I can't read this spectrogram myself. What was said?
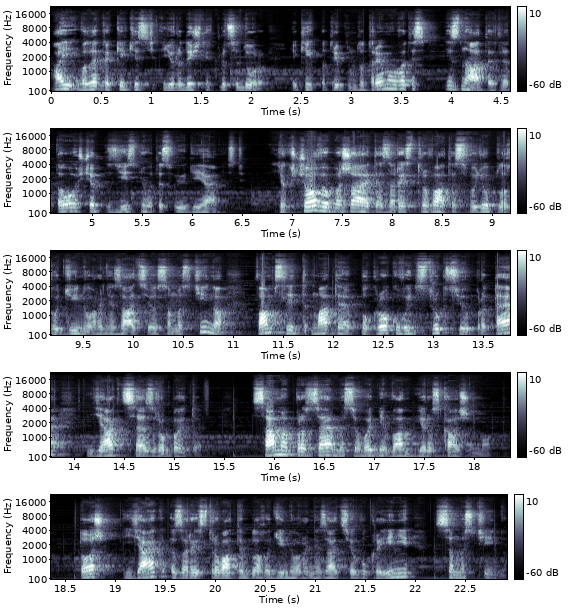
а й велика кількість юридичних процедур, яких потрібно дотримуватись і знати для того, щоб здійснювати свою діяльність. Якщо ви бажаєте зареєструвати свою благодійну організацію самостійно, вам слід мати покрокову інструкцію про те, як це зробити. Саме про це ми сьогодні вам і розкажемо. Тож, як зареєструвати благодійну організацію в Україні самостійно?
